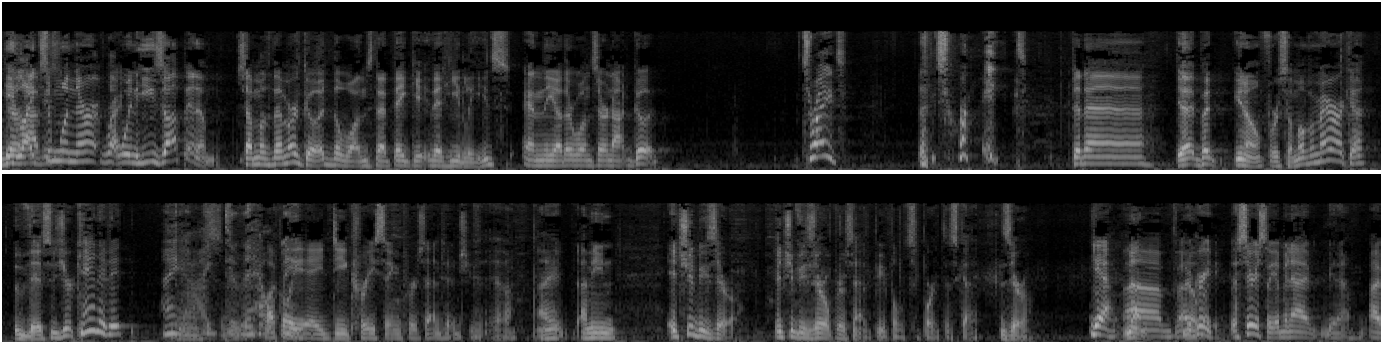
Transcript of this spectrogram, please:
He likes them when they're Right. when he's up in them. Some of them are good, the ones that they that he leads, and the other ones are not good. That's right. That's right. Ta-da! Yeah, but you know, for some of America, this is your candidate. I, I help Luckily, me. a decreasing percentage. yeah. I I mean, it should be zero. It should be zero percent of people support this guy. Zero. Yeah, None. uh, agreed. Nobody. Seriously, I mean, I you know, I,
